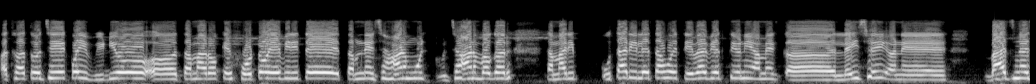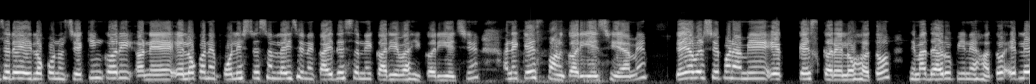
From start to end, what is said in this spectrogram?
અથવા તો જે કોઈ વીડિયો તમારો કે ફોટો એવી રીતે તમને જાણ જાણ વગર તમારી ઉતારી લેતા હોય તેવા વ્યક્તિઓની અમે લઈ જઈ અને બાજ નજરે એ લોકોનું ચેકિંગ કરી અને એ લોકોને પોલીસ સ્ટેશન લઈ જઈને કાયદેસરની કાર્યવાહી કરીએ છીએ અને કેસ પણ કરીએ છીએ અમે. ગયા વર્ષે પણ અમે એક કેસ કરેલો હતો, જેમાં દારૂ પીને હતો. એટલે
